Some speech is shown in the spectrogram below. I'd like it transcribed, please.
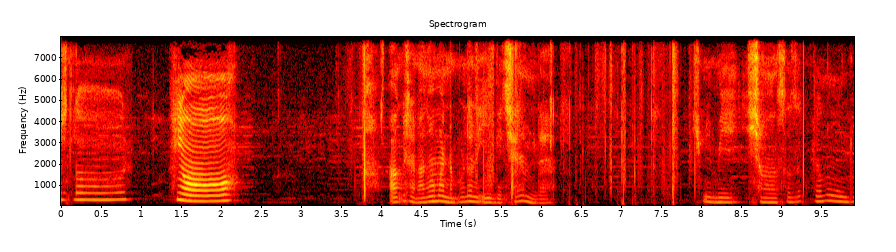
Arkadaşlar. Ya. Arkadaşlar ben normalde buradan iyi geçerim de. Şimdi bir şanssızlık falan oldu.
